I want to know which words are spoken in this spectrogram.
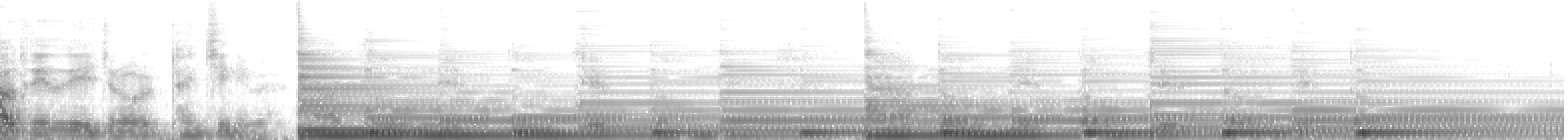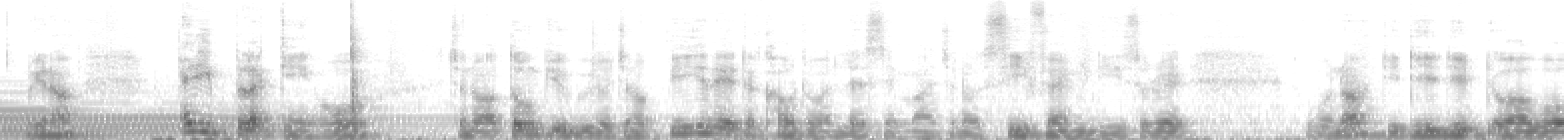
ဒါကိုတနေ့တနေ့ကျွန်တော်တို့ထိုင်ကြည့်နေပဲဟုတ်ကဲ့နော်အဲ့ဒီ plugin ကိုကျွန်တော်အသုံးပြုပြီးတော့ကျွန်တော်ပြီးခဲ့တဲ့တစ်ခေါက်တော့ lesson မှာကျွန်တော် C family ဆိုတော့ဘောနော်ဒီဒီဟိုဘော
